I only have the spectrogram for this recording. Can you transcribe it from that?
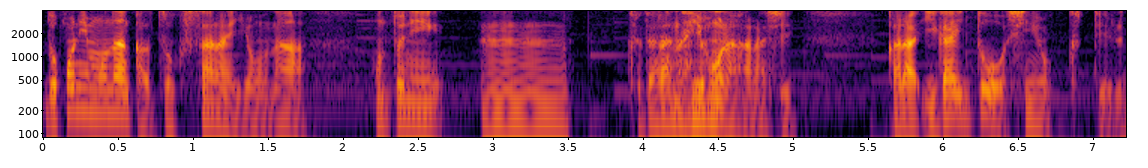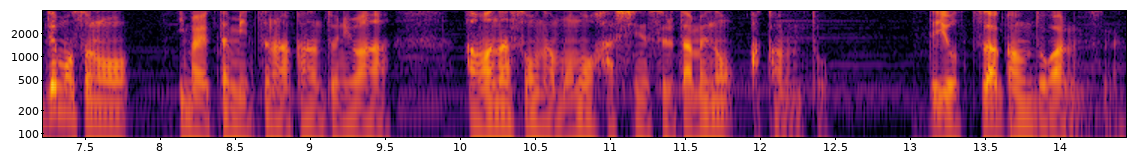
どこにもなんか属さないような本当にうーんくだらないような話から意外と芯を食っている。でもその今言った3つのアカウントには合わなそうなものを発信するためのアカウント。で4つアカウントがあるんですね。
